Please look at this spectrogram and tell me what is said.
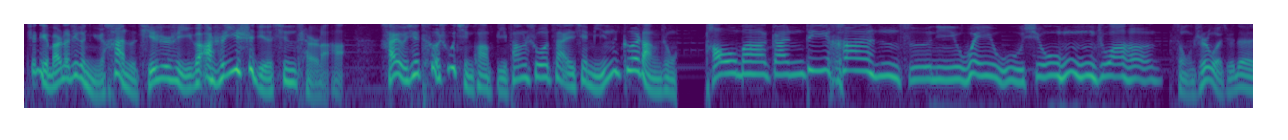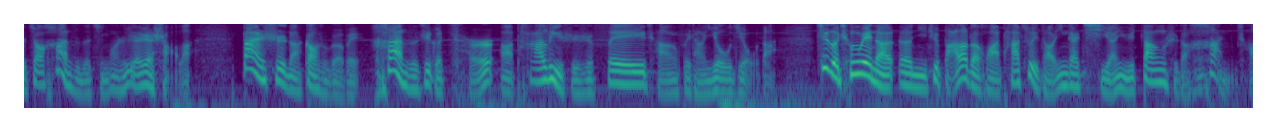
这里边的这个女汉子其实是一个二十一世纪的新词了哈。还有一些特殊情况，比方说在一些民歌当中，“套马杆的汉子，你威武雄壮。”总之，我觉得叫汉子的情况是越来越少了。但是呢，告诉各位，汉子这个词儿啊，它历史是非常非常悠久的。这个称谓呢，呃，你去拔了的话，它最早应该起源于当时的汉朝。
